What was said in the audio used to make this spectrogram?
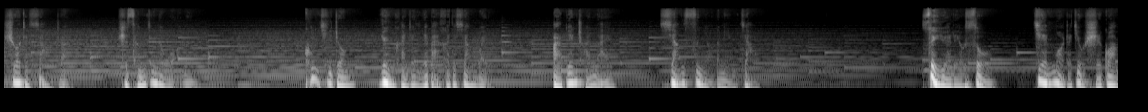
说着笑着，是曾经的我们。空气中蕴含着野百合的香味，耳边传来相思鸟的鸣叫。岁月流速，缄默着旧时光，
